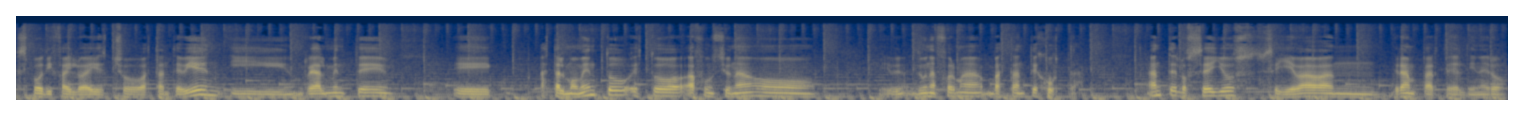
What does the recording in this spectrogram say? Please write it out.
Spotify lo ha hecho bastante bien y realmente hasta el momento esto ha funcionado de una forma bastante justa. Antes los sellos se llevaban gran parte del dinero,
